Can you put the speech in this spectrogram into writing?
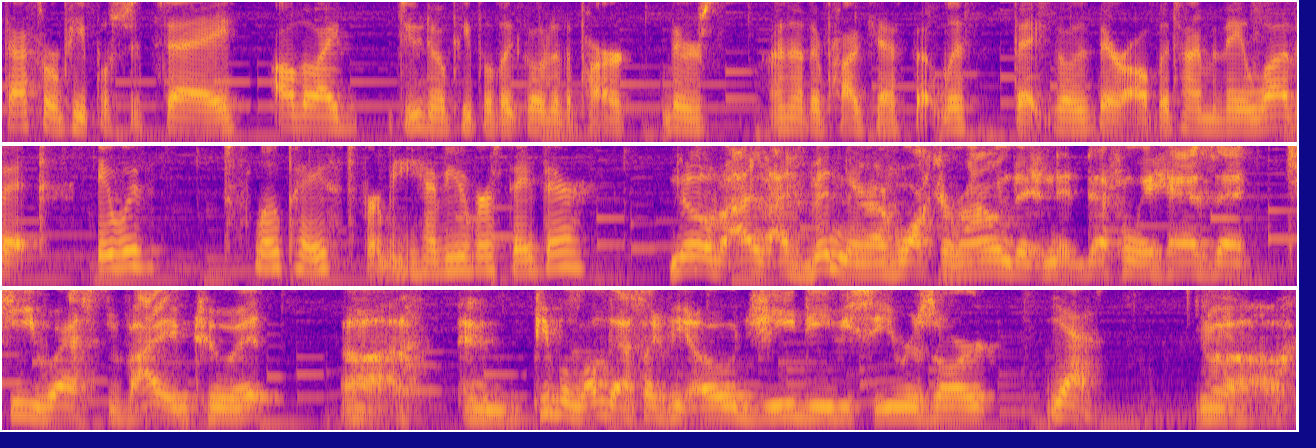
that's where people should stay. Although I do know people that go to the park. There's another podcast that list that goes there all the time and they love it. It was slow paced for me. Have you ever stayed there? No, but I've, I've been there. I've walked around it, and it definitely has that Key West vibe to it. Uh, and people love that. It's like the OG DVC resort. Yes. Uh,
